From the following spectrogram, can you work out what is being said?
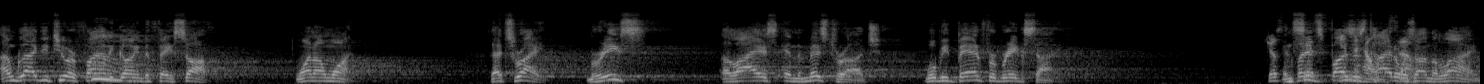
I'm glad you two are finally going to face off. One on one. That's right. Maryse, Elias, and the Miztourage will be banned from ringside. Just And since Buzz's the Hell in a title is on the line,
